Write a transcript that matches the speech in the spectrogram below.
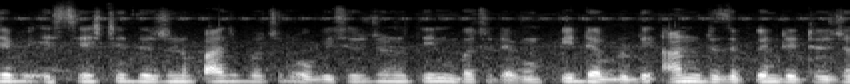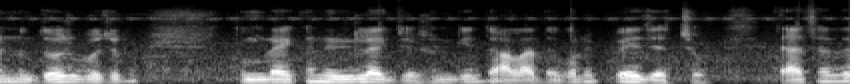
যাবে এসসি এসটিদের জন্য পাঁচ বছর ওবিসির জন্য তিন বছর এবং পিডাব্লিউডি আনরিপ্রেজেন্টেটিভের জন্য দশ বছর তোমরা এখানে রিল্যাক্সেশন কিন্তু আলাদা করে পেয়ে যাচ্ছ। তাছাড়া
